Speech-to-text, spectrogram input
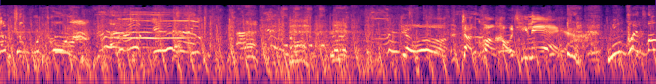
我撑不住了！哟，战况好激烈呀！您快帮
